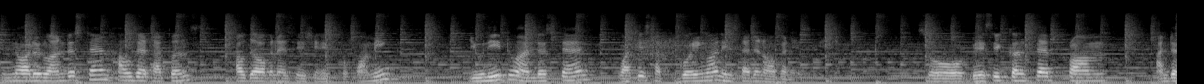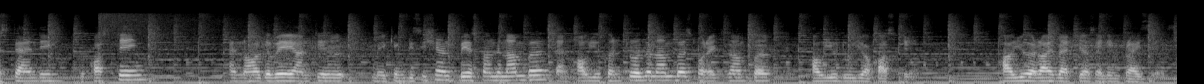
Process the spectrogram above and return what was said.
in order to understand how that happens, how the organization is performing, you need to understand what is going on inside an organization. So basic concepts from understanding the costing and all the way until making decisions based on the numbers and how you control the numbers, for example, how you do your costing, how you arrive at your selling prices,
